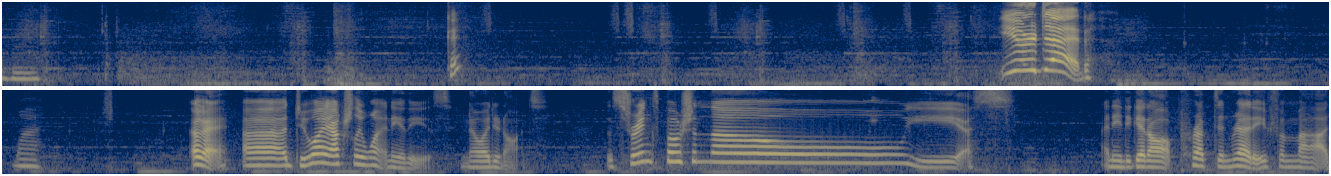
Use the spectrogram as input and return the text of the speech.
Mm-hmm. Okay. You're dead. Why? Okay. Uh, do I actually want any of these? No, I do not. The strength potion, though. Yes. I need to get all prepped and ready for my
